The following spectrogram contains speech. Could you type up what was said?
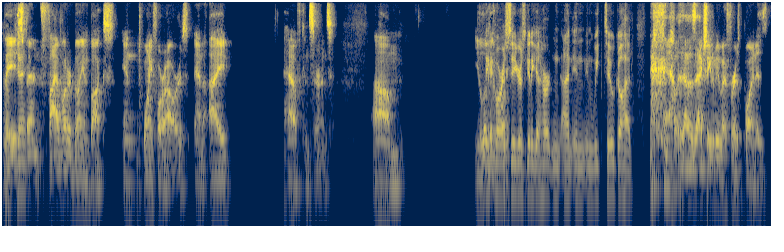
They okay. spent 500 million bucks in 24 hours and I have concerns. Um, you look you at Corey, is going to get hurt in, in in week two. Go ahead. that was actually going to be my first point. Is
